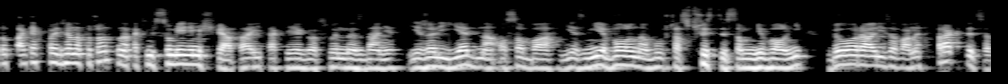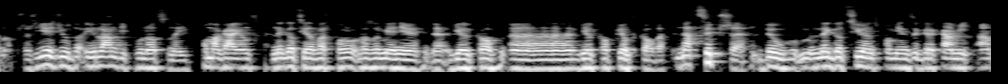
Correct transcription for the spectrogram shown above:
to tak jak powiedziałem na początku, na takim sumieniem świata i takie jego słynne zdanie, jeżeli jedna osoba jest niewolna, wówczas wszyscy są niewolni, było realizowane w praktyce. No, przecież jeździł do Irlandii Północnej, pomagając negocjować porozumienie e, wielko, e, wielkopiątkowe. Na Cyprze był negocjując pomiędzy Grekami a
